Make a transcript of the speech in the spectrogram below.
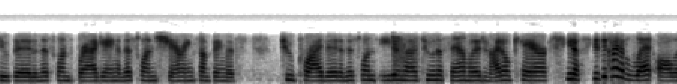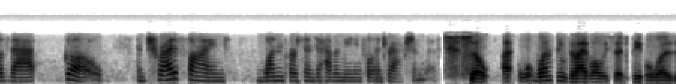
stupid and this one's bragging and this one's sharing something that's too private and this one's eating a tuna sandwich and I don't care. You know, you have to kind of let all of that go and try to find one person to have a meaningful interaction with. So, I, one thing that I've always said to people was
